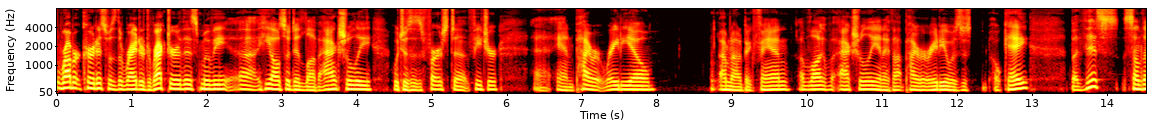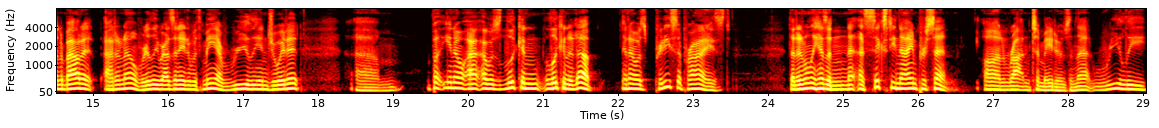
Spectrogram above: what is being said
Robert Curtis was the writer director of this movie. Uh, he also did Love Actually, which was his first uh, feature, uh, and Pirate Radio. I'm not a big fan of Love Actually, and I thought Pirate Radio was just okay. But this, something about it, I don't know, really resonated with me. I really enjoyed it. Um, but you know, I, I was looking looking it up, and I was pretty surprised that it only has a, a 69 percent on Rotten Tomatoes, and that really,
